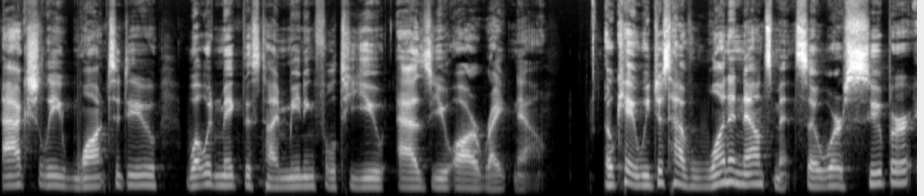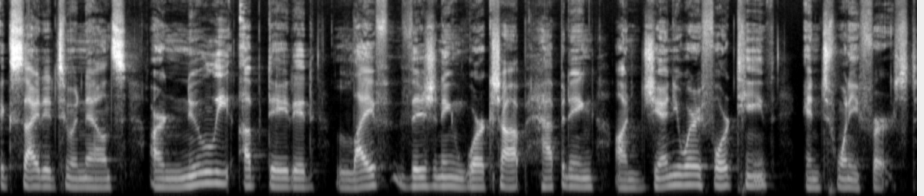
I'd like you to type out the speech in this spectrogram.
actually want to do. What would make this time meaningful to you as you are right now? Okay, we just have one announcement. So we're super excited to announce our newly updated life visioning workshop happening on January 14th and 21st.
